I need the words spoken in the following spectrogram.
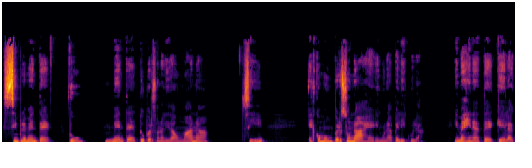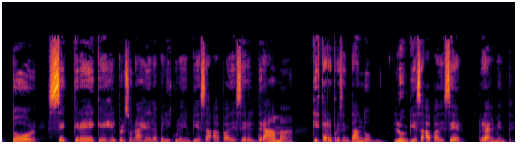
Simplemente tu mente, tu personalidad humana, ¿sí? Es como un personaje en una película. Imagínate que el actor se cree que es el personaje de la película y empieza a padecer el drama que está representando, lo empieza a padecer realmente.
